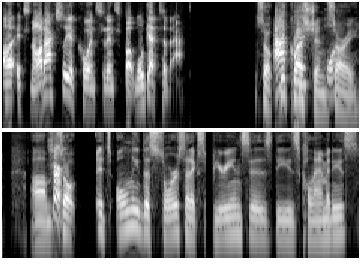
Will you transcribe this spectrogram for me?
Uh, it's not actually a coincidence, but we'll get to that. So, At quick this question. point- Sorry. Um, Sure. So, it's only the source that experiences these calamities.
